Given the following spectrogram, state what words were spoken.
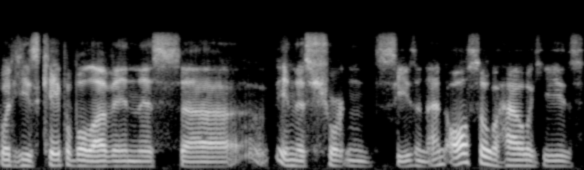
what he's capable of in this uh, in this shortened season, and also how he's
